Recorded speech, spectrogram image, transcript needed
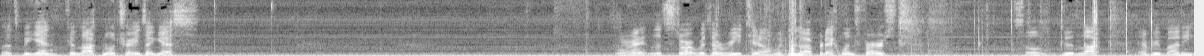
Let's begin. Good luck. No trades, I guess. Alright, let's start with our retail. We'll do the upper deck ones first. So, good luck, everybody.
